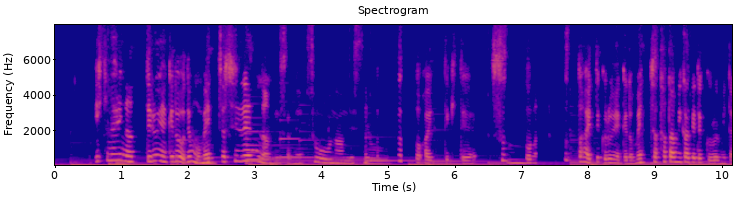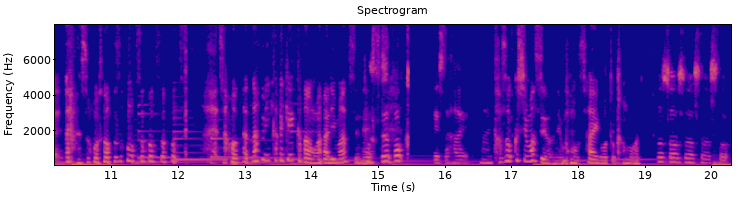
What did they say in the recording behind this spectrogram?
いきなりなってるんやけどでもめっちゃ自然なんですよね。そうなんですよ。スッと入ってきてスッとな、スッとと入ってくるんやけどめっちゃ畳みかけてくるみたいな。そうそうそうそうそうそう。畳みかけ感はありますね。すごくです。はい。うん加速しますよねもう最後とかも。そうそうそうそうそう。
